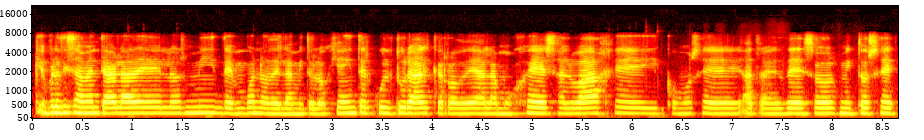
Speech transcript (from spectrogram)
Que precisamente habla de los de, bueno, de la mitología intercultural que rodea a la mujer salvaje y cómo se, a través de esos mitos se,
